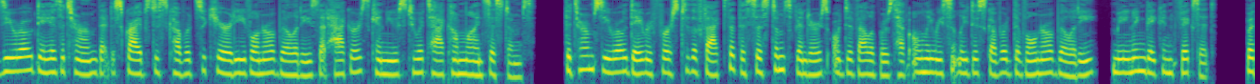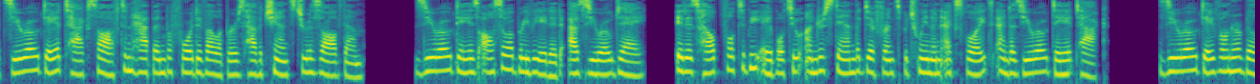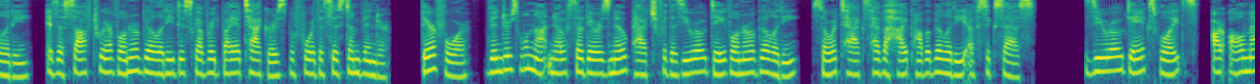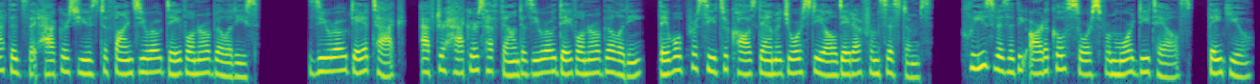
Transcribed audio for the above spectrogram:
Zero day is a term that describes discovered security vulnerabilities that hackers can use to attack online systems. The term zero day refers to the fact that the system's vendors or developers have only recently discovered the vulnerability, meaning they can fix it. But zero day attacks often happen before developers have a chance to resolve them. Zero day is also abbreviated as zero day. It is helpful to be able to understand the difference between an exploit and a zero day attack. Zero Day Vulnerability is a software vulnerability discovered by attackers before the system vendor. Therefore, vendors will not know so there is no patch for the zero day vulnerability, so attacks have a high probability of success. Zero day exploits are all methods that hackers use to find zero day vulnerabilities. Zero day attack after hackers have found a zero day vulnerability, they will proceed to cause damage or steal data from systems. Please visit the article source for more details. Thank you.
